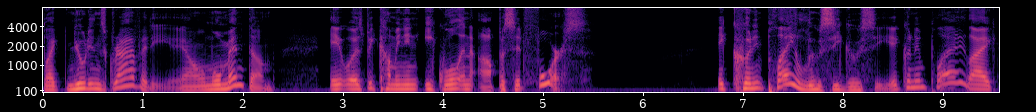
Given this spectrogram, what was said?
like Newton's gravity, you know, momentum. It was becoming an equal and opposite force. It couldn't play loosey goosey. It couldn't play like,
